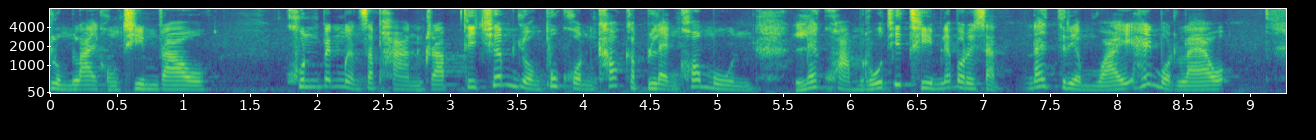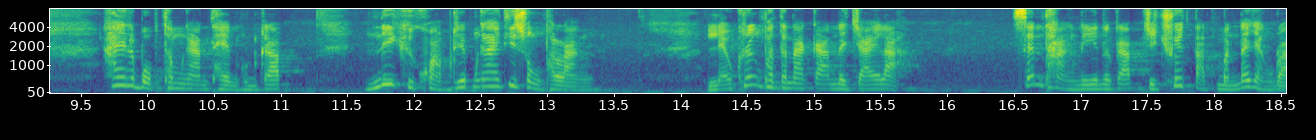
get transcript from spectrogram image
กลุ่มไลน์ของทีมเรา คุณเป็นเหมือนสะพานครับที่เชื่อมโยงผู้คนเข้ากับแหล่งข้อมูล และความรู้ที่ทีมและบริษัทได้เตรียมไว้ให้หมดแล้ว ให้ระบบทำงานแทนคุณครับ นี่คือความเรียบง่ายที่ทรงพลัง แล้วเครื่องพันธนาการในใจล่ะ เส้นทางนี้นะครับจะช่วยตัดมันได้อย่างไร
